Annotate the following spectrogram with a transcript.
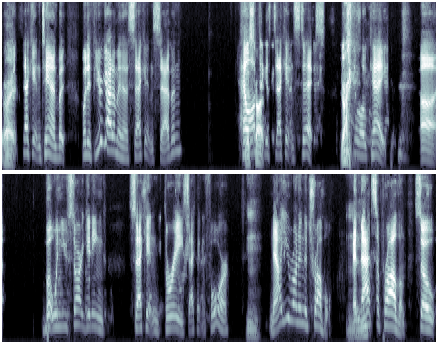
Right. second and 10. But, but if you got them in a second and seven, Hell, I'll take a second and six. Right. Still okay. Uh, but when you start getting second and three, second and four, mm. now you run into trouble. Mm-hmm. And that's a problem. So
